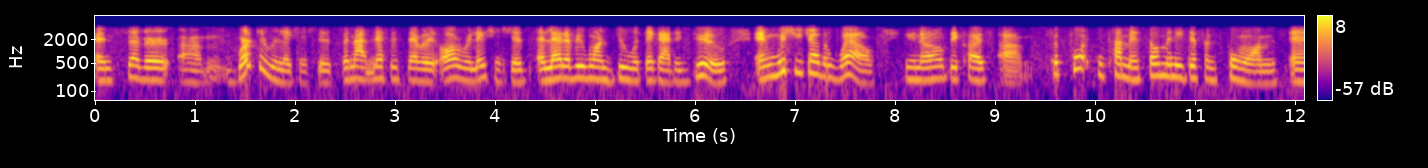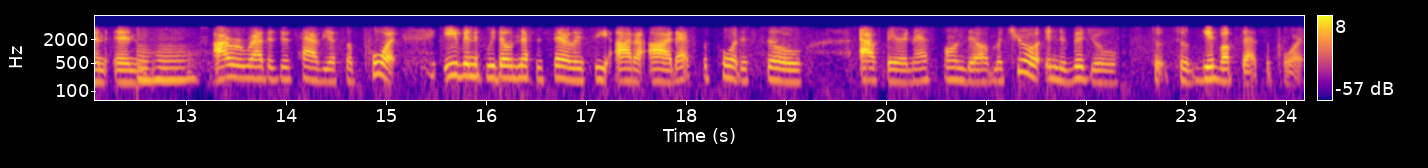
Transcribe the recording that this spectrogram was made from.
and sever um, working relationships, but not necessarily all relationships, and let everyone do what they got to do and wish each other well. You know, because um, support can come in so many different forms, and and Mhm. I would rather just have your support, even if we don't necessarily see eye to eye. That support is still out there, and that's on the mature individual to to give up that support.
